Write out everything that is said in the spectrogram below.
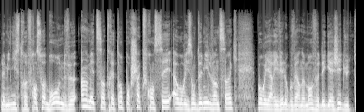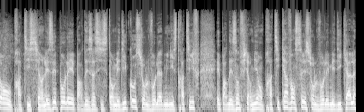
Le ministre François Braun veut un médecin traitant pour chaque Français à horizon 2025. Pour y arriver, le gouvernement veut dégager du temps aux praticiens, les par des assistants médicaux sur le volet administratif et par des infirmiers en pratique avancée sur le volet médical.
